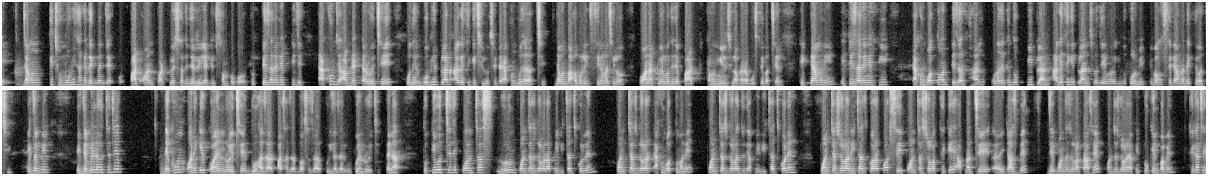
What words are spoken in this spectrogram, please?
যেমন কিছু মুভি থাকে দেখবেন যে পার্ট ওয়ান পার্ট টু এর সাথে যে রিলেটেড সম্পর্ক, তো ট্রেজার এনএফটি যে এখন যে আপডেটটা রয়েছে, ওদের গভীর প্ল্যান আগে থেকে ছিল, সেটা এখন বোঝা যাচ্ছে। যেমন বাহুবলী সিনেমা ছিল ওয়ান আর টু এর মধ্যে যে পার্ট কেমন মিল ছিল আপনারা বুঝতে পাচ্ছেন ঠিক তেমনই এই ট্রেজার এনএফটি এখন বর্তমান ট্রেজার ফান্ড ওনাদের কিন্তু পি প্ল্যান আগে থেকে প্ল্যান ছিল যে এভাবে কিন্তু করবে এবং সেটা আমরা দেখতে পাচ্ছি। এক্সাম্পল এক্সাম্পলটা হচ্ছে যে দেখুন অনেকের কয়েন রয়েছে দু হাজার পাঁচ হাজার দশ হাজার কুড়ি হাজার এরকম কয়েন রয়েছে, তাই না? তো কি হচ্ছে যে পঞ্চাশ, ধরুন পঞ্চাশ ডলার আপনি রিচার্জ করলেন, পঞ্চাশ ডলার এখন বর্তমানে পঞ্চাশ ডলার যদি আপনি রিচার্জ করেন পঞ্চাশ ডলার রিচার্জ করার পর সেই পঞ্চাশ ডলার থেকে আপনার যে এটা আসবে, যে পঞ্চাশ ডলারটা আছে, পঞ্চাশ ডলার আপনি টোকেন পাবেন, ঠিক আছে?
